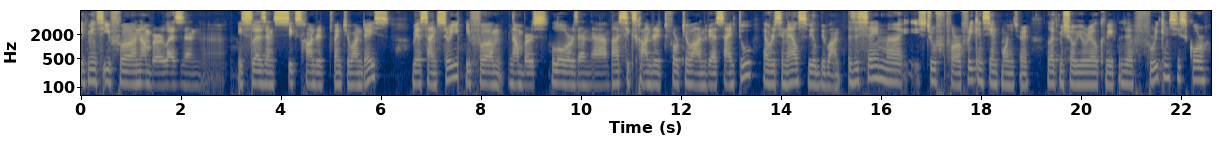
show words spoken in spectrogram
It means if a number less than uh, is less than 621 days, we assign 3 if um, numbers lower than uh, 641 we assign 2 everything else will be 1 the same uh, is true for frequency and monetary. Let me show you real quick the frequency score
